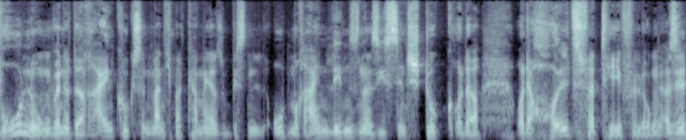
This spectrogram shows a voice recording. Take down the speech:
Wohnungen, wenn du da reinguckst und manchmal kann man ja so ein bisschen oben reinlinsen, da siehst du den Stuck oder, oder Holzvertäfelungen. Also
